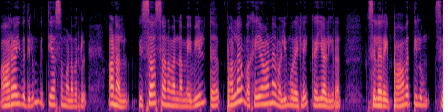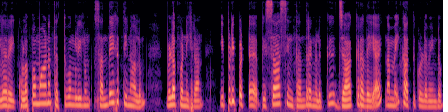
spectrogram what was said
ஆராய்வதிலும் வித்தியாசமானவர்கள். ஆனால் பிசாசானவன் நம்மை வீழ்த்த பல வகையான வழிமுறைகளை கையாளுகிறான். சிலரை பாவத்திலும் சிலரை குழப்பமான தத்துவங்களிலும் சந்தேகத்தினாலும் விழப்பண்ணுகிறான். இப்படிப்பட்ட பிசாசின் தந்திரங்களுக்கு ஜாக்கிரதையாய் நம்மை காத்துக்கொள்ள வேண்டும்.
